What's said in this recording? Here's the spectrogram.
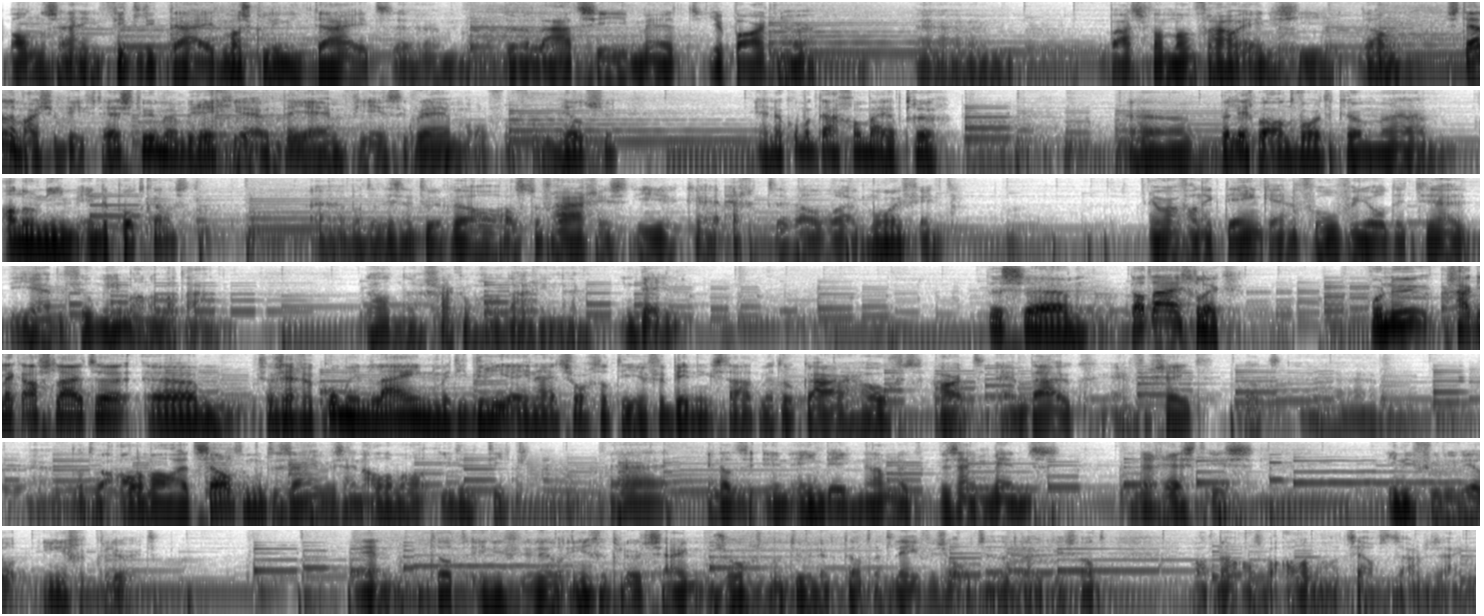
man zijn, vitaliteit, masculiniteit, um, de relatie met je partner, um, op basis van man-vrouw energie, dan stel hem alsjeblieft. Hè. Stuur me een berichtje, een DM via Instagram of, of een mailtje. En dan kom ik daar gewoon bij op terug. Uh, wellicht beantwoord ik hem uh, anoniem in de podcast. Uh, want het is natuurlijk wel, als het een vraag is die ik echt wel mooi vind. En waarvan ik denk en voel van, joh, dit, hier hebben veel meer mannen wat aan. Dan ga ik hem gewoon daarin in delen. Dus ehm, dat eigenlijk. Voor nu ga ik lekker afsluiten. Um, ik zou zeggen, kom in lijn met die drie eenheid. Zorg dat die in verbinding staat met elkaar. Hoofd, hart en buik. En vergeet dat, uh, uh, dat we allemaal hetzelfde moeten zijn. We zijn allemaal identiek. Uh, en dat is in één ding, namelijk we zijn mens. En de rest is individueel ingekleurd. En dat individueel ingekleurd zijn zorgt natuurlijk dat het leven zo ontzettend leuk is. Want wat nou als we allemaal hetzelfde zouden zijn?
